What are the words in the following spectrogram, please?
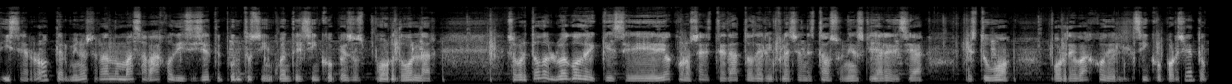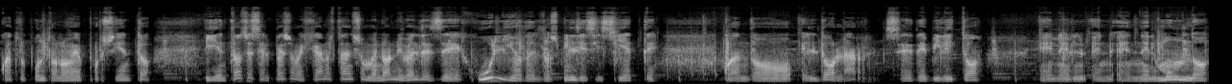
y cerró, terminó cerrando más abajo, 17.55 pesos por dólar, sobre todo luego de que se dio a conocer este dato de la inflación de Estados Unidos, que ya le decía, estuvo por debajo del 5%, 4.9%, y entonces el peso mexicano está en su menor nivel desde julio del 2017, cuando el dólar se debilitó en el, en, el mundo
